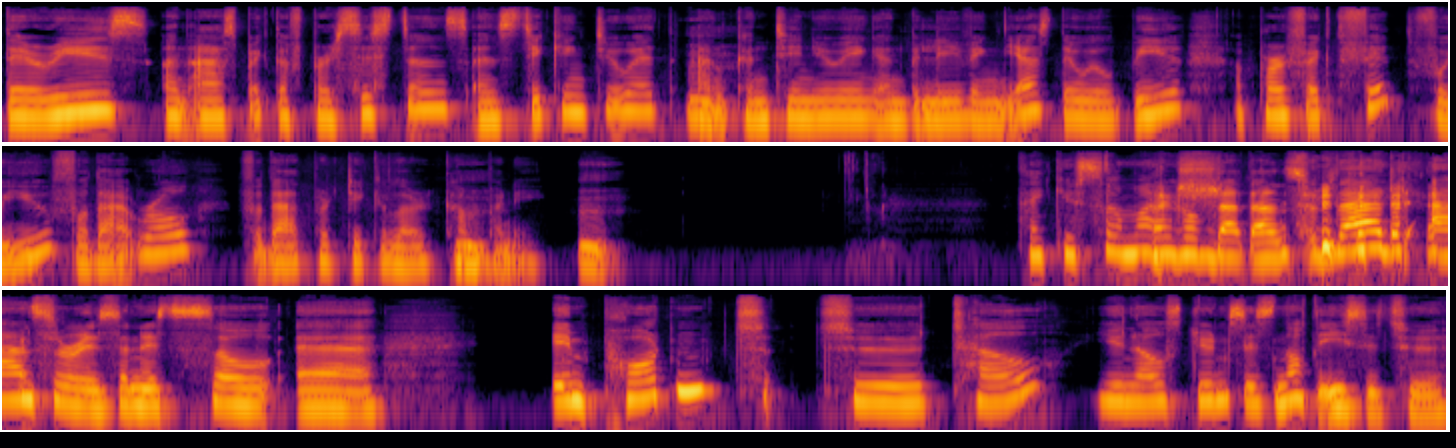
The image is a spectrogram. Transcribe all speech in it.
There is an aspect of persistence and sticking to it and continuing and believing, yes, there will be a perfect fit for you for that role, for that particular company. Thank you so much. I hope that answers. that answer is, and it's so uh, important to tell. You know, students, it's not easy to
